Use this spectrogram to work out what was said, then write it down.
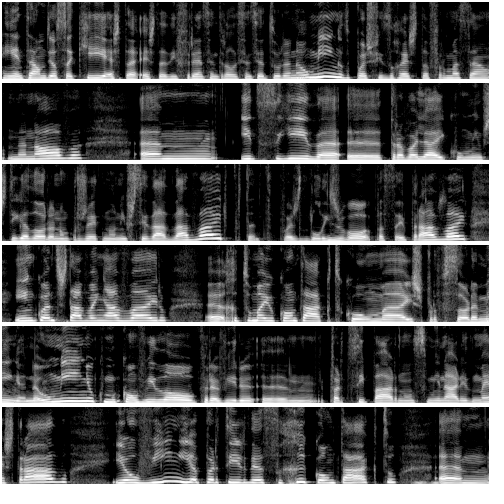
e então deu-se aqui esta, esta diferença entre a licenciatura na uhum. UMING, depois fiz o resto da formação na Nova. Um, e de seguida uh, trabalhei como investigadora num projeto na Universidade de Aveiro, portanto, depois de Lisboa passei para Aveiro, e enquanto estava em Aveiro, uh, retomei o contacto com uma ex-professora minha na Uminho, que me convidou para vir uh, participar num seminário de mestrado. Eu vim e a partir desse recontacto uhum. um,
